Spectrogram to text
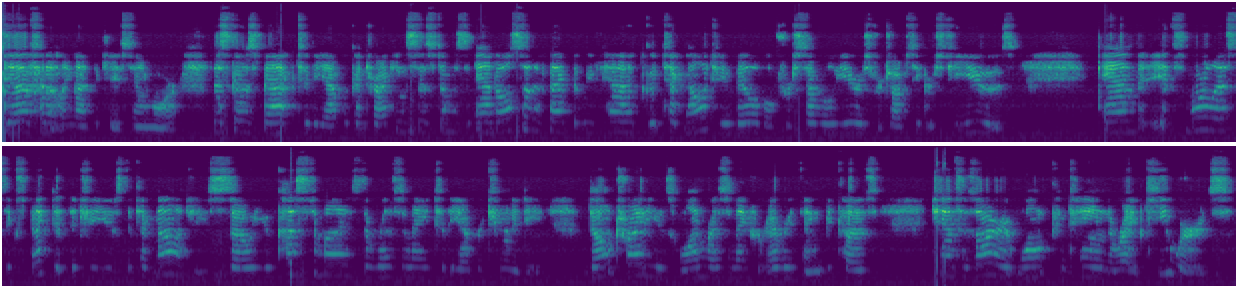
Definitely not the case anymore. This goes back to the applicant tracking systems and also the fact that we've had good technology available for several years for job seekers to use. And it's more or less expected that you use the technology. So you customize the resume to the opportunity. Don't try to use one resume for everything because chances are it won't contain the right keywords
